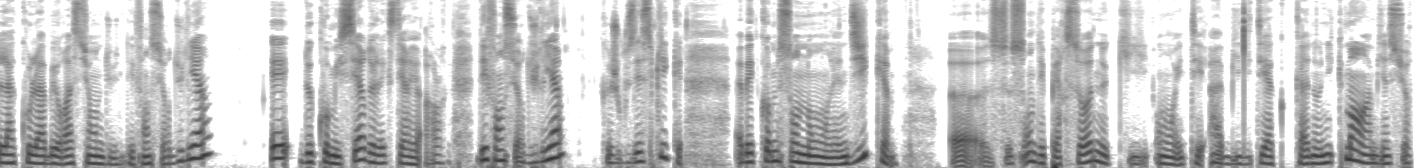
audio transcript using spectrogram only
la collaboration du défenseur du lien et de commissaires de l'extérieur. Alors, défenseur du lien, que je vous explique, eh comme son nom l'indique, euh, ce sont des personnes qui ont été habilitées canoniquement, hein, bien sûr,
